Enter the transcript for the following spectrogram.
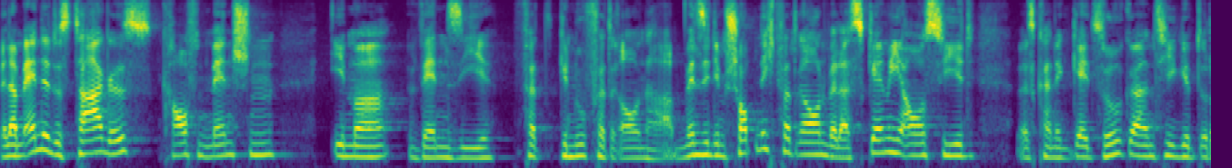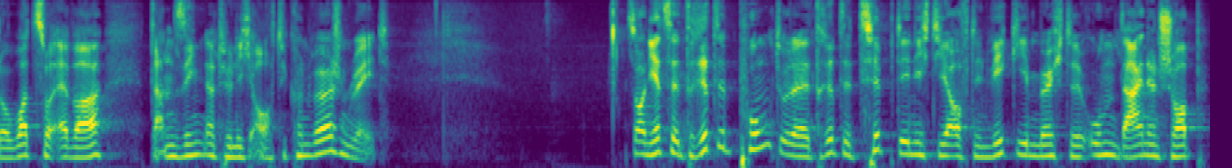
Weil am Ende des Tages kaufen Menschen immer, wenn sie genug Vertrauen haben. Wenn sie dem Shop nicht vertrauen, weil er scammy aussieht, weil es keine Geld-Zurück-Garantie gibt oder whatsoever, dann sinkt natürlich auch die Conversion Rate. So, und jetzt der dritte Punkt oder der dritte Tipp, den ich dir auf den Weg geben möchte, um deinen Shop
